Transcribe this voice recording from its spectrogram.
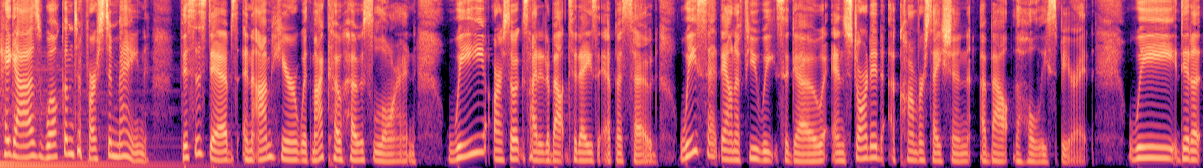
Hey guys, welcome to First in Main. This is Debbs, and I'm here with my co host, Lauren. We are so excited about today's episode. We sat down a few weeks ago and started a conversation about the Holy Spirit. We did a,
